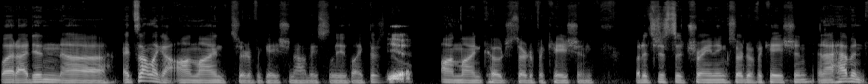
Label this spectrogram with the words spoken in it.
but i didn't uh it's not like an online certification obviously. Like there's no Yeah. online coach certification but it's just a training certification. And i haven't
